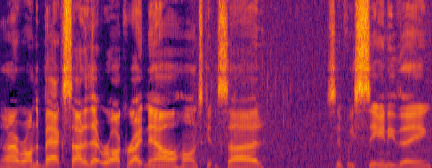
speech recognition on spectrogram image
Alright, we're on the back side of that rock right now. Hold on, let's get inside. See if we see anything.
